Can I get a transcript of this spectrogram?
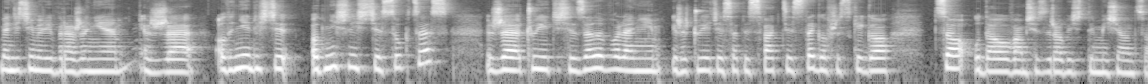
Będziecie mieli wrażenie, że odnieśliście, odnieśliście sukces, że czujecie się zadowoleni, że czujecie satysfakcję z tego wszystkiego, co udało Wam się zrobić w tym miesiącu.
